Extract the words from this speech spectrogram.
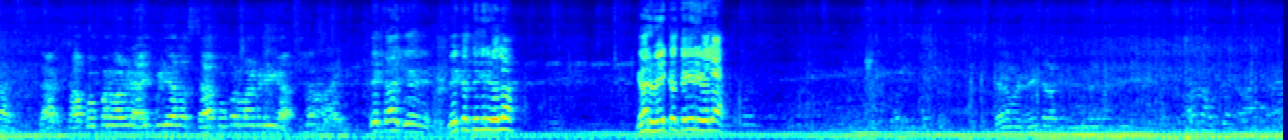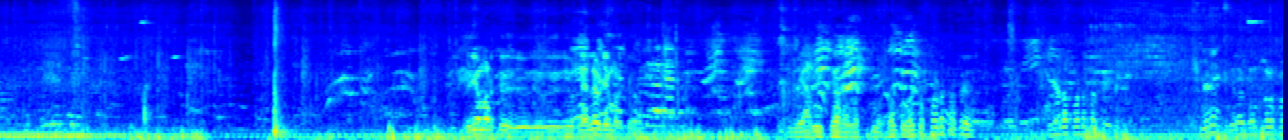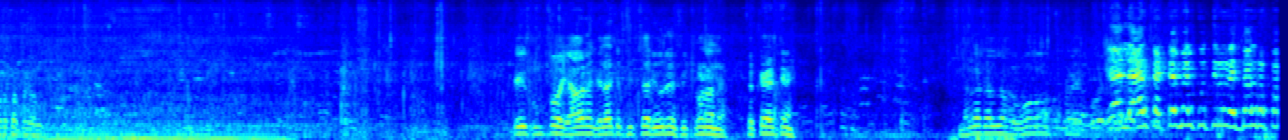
Stop open ಮಾಡ್ಬಿಡಿ ಆಯ್ತು ಬಿಡಿ ಅಲ್ಲ ಸ್ಟಾಪ್ ಓಪನ್ ಮಾಡ್ಬಿಡಿ ಈಗ. ವೆಹಿಕಲ್ ತೆಗೀರಿ ಇವೆಲ್ಲ ಯಾರು ವೆಹಿಕಲ್ ತೆಗೀರಿ ಇವೆಲ್ಲ ವಿಡಿಯೋ ಮಾಡ್ತೀವಿ ಇವ್ರನ್ನೆಲ್ಲ ವಿಡಿಯೋ ಮಾಡ್ತೀವಿ. ಯಾರು ನಿಂತ್ಕಾರ ಒಟ್ಟು ಒಟ್ಟು ಫೋಟೋ ತಪ್ಪಿ. ಇದೆಲ್ಲ ಫೋಟೋ ತಪ್ಪಿ ನೋಡಿ ಇದೆಲ್ಲ ಗುಂಪುಗಳು ಫೋಟೋ ತಪ್ಪಿ ಅವರು ಏ ಗುಂಪು ಯಾವ ಗಲಾಟೆ ಫಿಕ್ಸ್ ಆರ್ ಇವ್ರನ್ನ ಫಿಕ್ಸ್ ಮಾಡೋಣ. ತಕ್ಕ ಹೇಳ್ತೀನಿ. ನಗದಲ್ಲ, ಹೋಗೋ ಯಾರು ಕಟ್ಟೆ ಮೇಲೆ ಕೂತಿರೋ ಎದ್ದಾಗ್ರಪ್ಪ?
